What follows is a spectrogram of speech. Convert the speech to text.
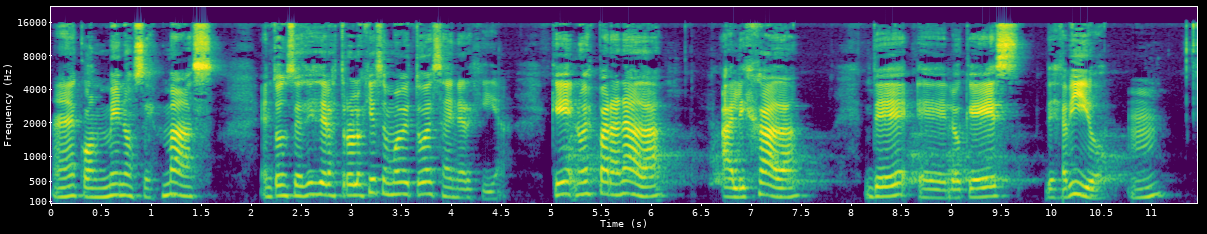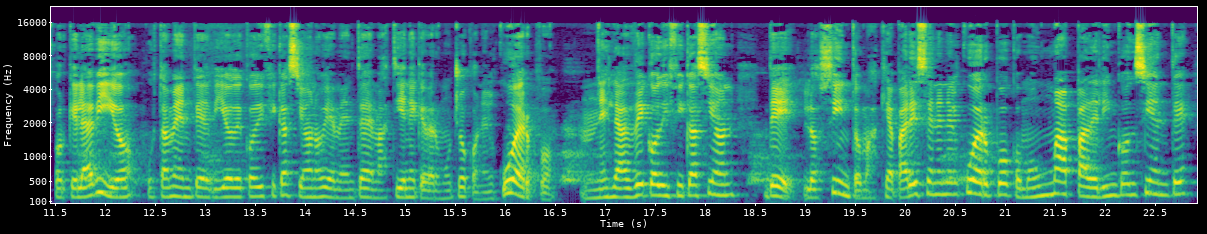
¿eh? con menos es más. Entonces desde la astrología se mueve toda esa energía, que no es para nada alejada de eh, lo que es desde la bio, porque la bio, justamente, el biodecodificación, obviamente, además tiene que ver mucho con el cuerpo. Es la decodificación de los síntomas que aparecen en el cuerpo como un mapa del inconsciente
